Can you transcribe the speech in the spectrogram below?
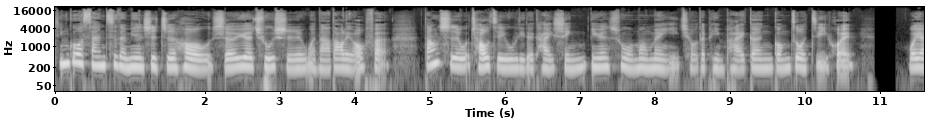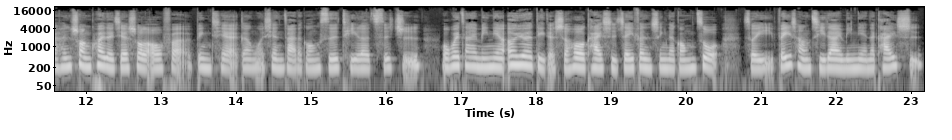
经过三次的面试之后，十二月初时我拿到了 offer，当时我超级无敌的开心，因为是我梦寐以求的品牌跟工作机会。我也很爽快的接受了 offer，并且跟我现在的公司提了辞职。我会在明年二月底的时候开始这一份新的工作，所以非常期待明年的开始。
